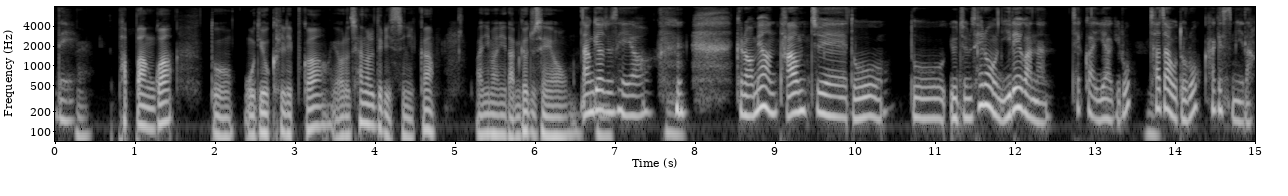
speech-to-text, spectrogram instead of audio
네. 네. 팟빵과 또 오디오 클립과 여러 채널들이 있으니까 많이 많이 남겨주세요. 남겨주세요. 음. 그러면 다음 주에도 또 요즘 새로운 일에 관한 책과 이야기로 음. 찾아오도록 하겠습니다.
